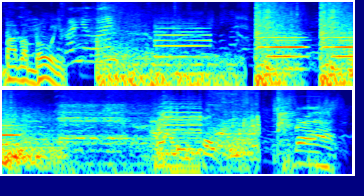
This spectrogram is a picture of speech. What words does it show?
Baba Booey. Bruh.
